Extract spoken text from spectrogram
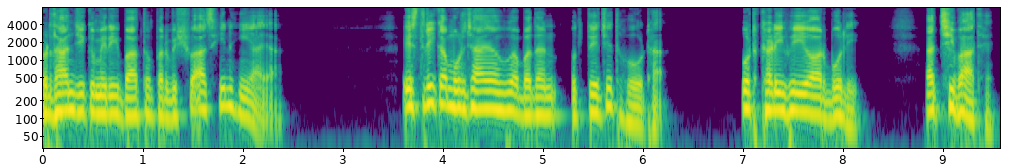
प्रधान जी को मेरी बातों पर विश्वास ही नहीं आया। स्त्री का मुरझाया हुआ बदन उत्तेजित हो उठा। उठ खड़ी हुई और बोली, अच्छी बात है।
